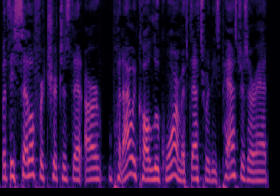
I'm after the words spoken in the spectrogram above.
but they settle for churches that are what I would call lukewarm if that's where these pastors are at.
